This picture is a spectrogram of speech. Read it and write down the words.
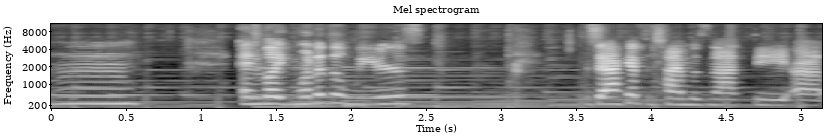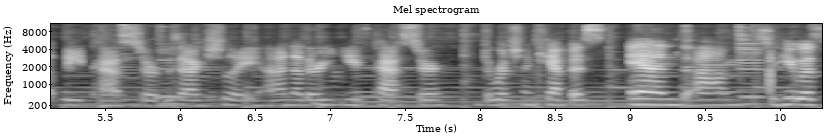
hmm. And like one of the leaders, Zach at the time was not the uh, lead pastor. It was actually another youth pastor at the Richland campus, and um, so he was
